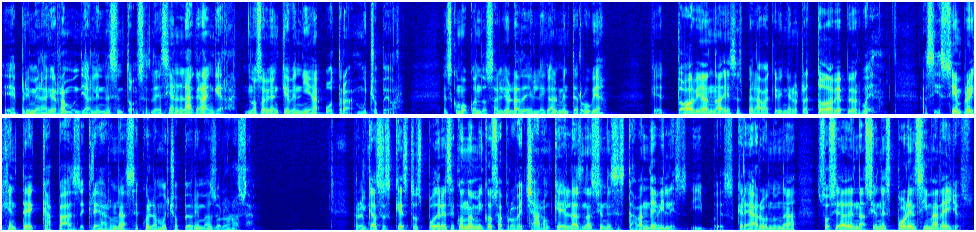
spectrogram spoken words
eh, Primera Guerra Mundial en ese entonces, le decían la Gran Guerra. No sabían que venía otra mucho peor. Es como cuando salió la de Legalmente Rubia, que todavía nadie se esperaba que viniera otra todavía peor. Bueno, así es, siempre hay gente capaz de crear una secuela mucho peor y más dolorosa. Pero el caso es que estos poderes económicos aprovecharon que las naciones estaban débiles y pues crearon una sociedad de naciones por encima de ellos.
